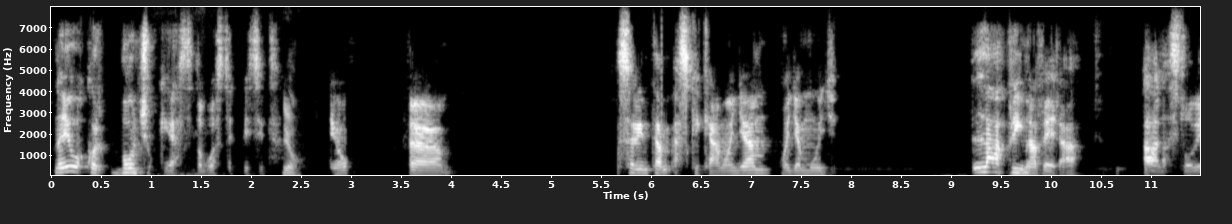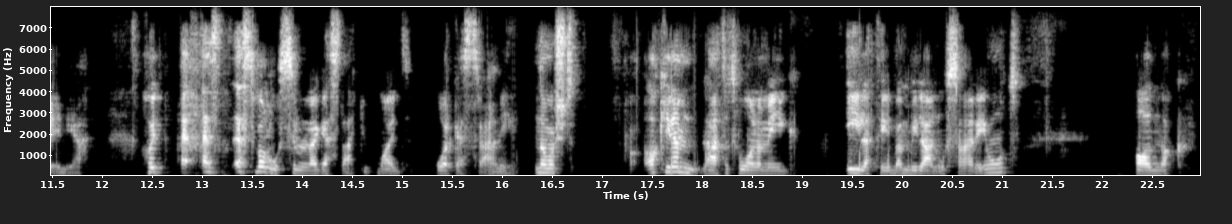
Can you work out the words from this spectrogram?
Na jó, akkor bontsuk ki ezt a dobozt egy picit. Jó. Jó. Uh, szerintem ezt ki kell mondjam, hogy amúgy La Primavera áll a Szlovénia. Hogy e- ezt, ezt valószínűleg ezt látjuk majd orkestrálni. Na most, aki nem látott volna még életében Milánó Sanremo-t, annak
